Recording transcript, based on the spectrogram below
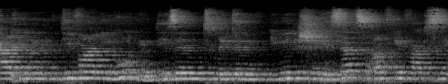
haben, die waren Juden, die sind mit dem jüdischen Gesetz aufgewachsen,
